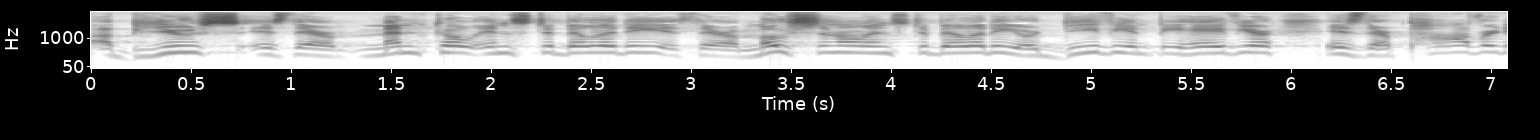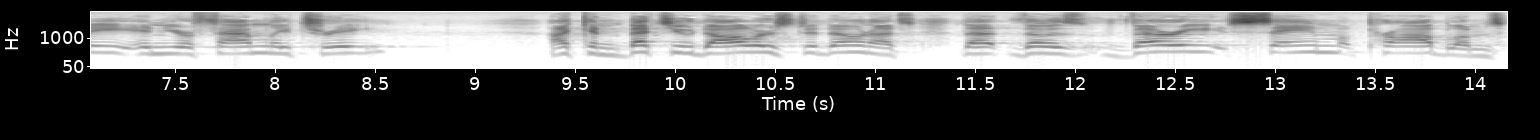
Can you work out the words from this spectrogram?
abuse? Is there mental instability? Is there emotional instability or deviant behavior? Is there poverty in your family tree? I can bet you dollars to donuts that those very same problems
